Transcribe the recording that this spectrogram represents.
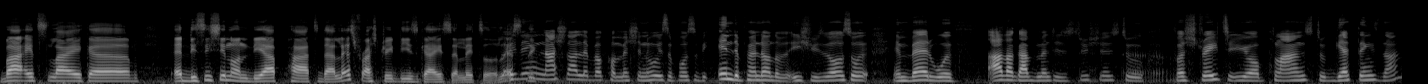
But it's like um, a decision on their part that let's frustrate these guys a little. So let's you think National Labour Commission, who is supposed to be independent of the issues, also in bed with other government institutions to frustrate your plans to get things done?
